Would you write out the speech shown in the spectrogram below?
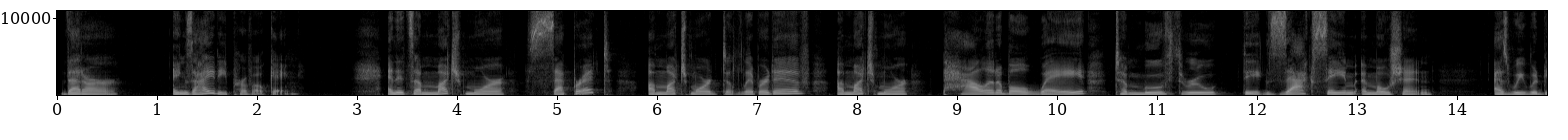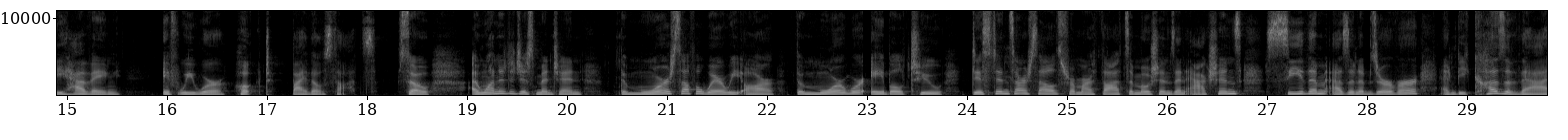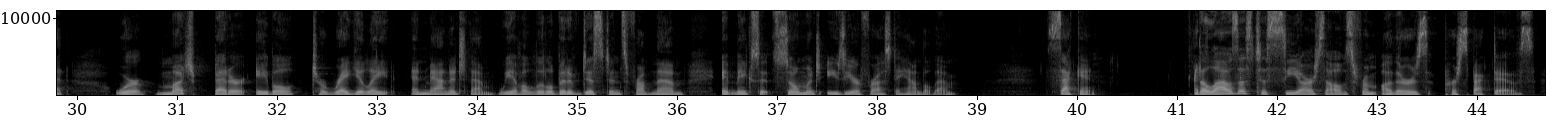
that are anxiety provoking. And it's a much more separate, a much more deliberative, a much more palatable way to move through the exact same emotion as we would be having if we were hooked by those thoughts. So I wanted to just mention the more self aware we are, the more we're able to distance ourselves from our thoughts, emotions, and actions, see them as an observer. And because of that, we're much better able to regulate and manage them. We have a little bit of distance from them. It makes it so much easier for us to handle them. Second, it allows us to see ourselves from others' perspectives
